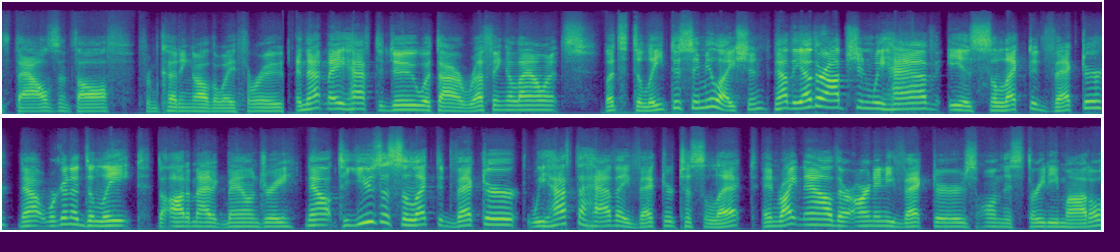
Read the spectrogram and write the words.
thousandth off from cutting all the way through. And that may have to do with our roughing allowance. Let's delete the simulation. Now the other option we have is selected vector. Now we're going to delete the automatic boundary. Now to use a selected vector, we have to have a vector to select. And right now there aren't any vectors on this 3D model.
